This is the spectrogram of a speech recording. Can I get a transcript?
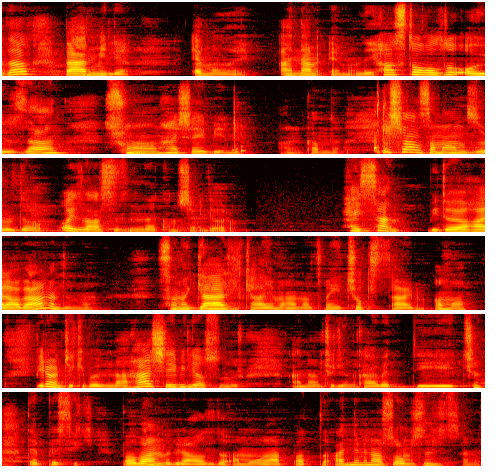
Arada ben Mili. Emily. Annem Emily. Hasta oldu o yüzden şu an her şey benim arkamda. Ve şu an zaman durdu. O yüzden sizinle konuşabiliyorum. Hey sen videoyu hala beğenmedin mi? Sana gel hikayemi anlatmayı çok isterdim ama bir önceki bölümden her şeyi biliyorsundur. Annem çocuğunu kaybettiği için depresif. Babam da birazdı ama onu atlattı. Annemin hasta olmasını istemez.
